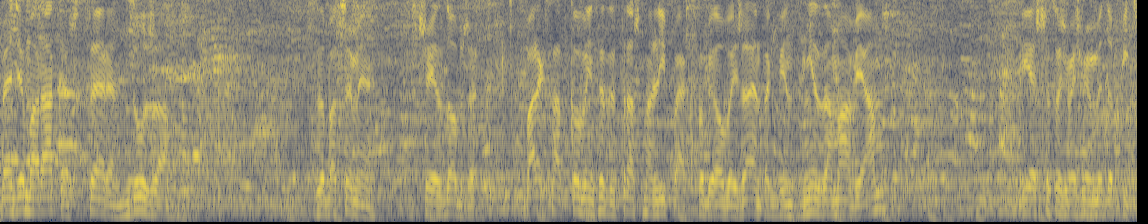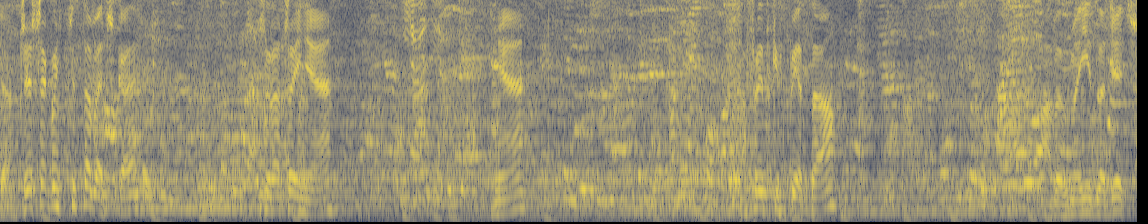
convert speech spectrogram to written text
Będzie Marrakesz z serem, duża. Zobaczymy, czy jest dobrze. Barek sadkowy niestety straszna lipa, jak sobie obejrzałem, tak więc nie zamawiam. I jeszcze coś weźmiemy do picia. Czy jeszcze jakąś przystaweczkę? Czy raczej nie? Nie? A frytki z pieca? A, to jest menu dla dzieci.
